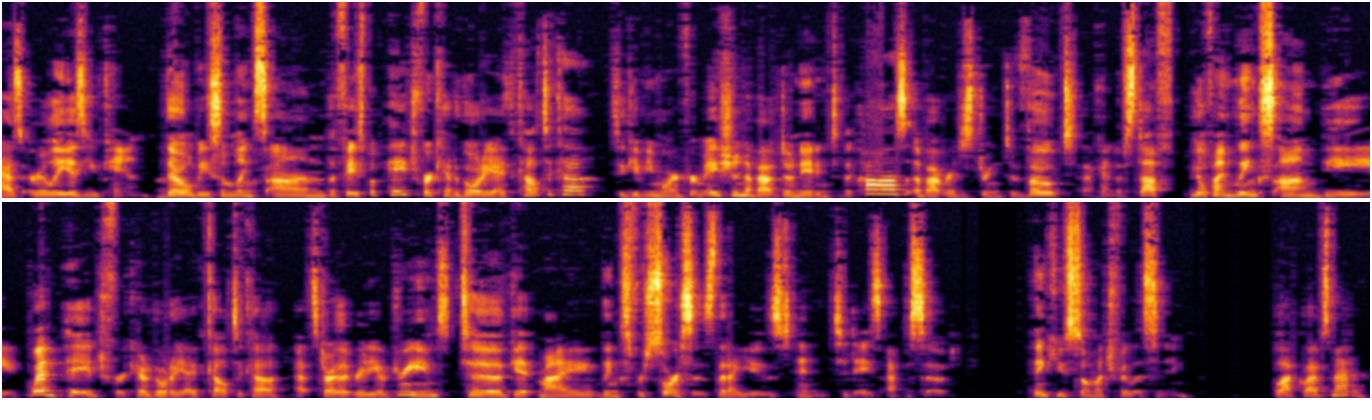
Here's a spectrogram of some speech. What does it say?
as early as you can. There will be some links on the Facebook page for Cerddoriaeth Celtica to give you more information about donating to the cause, about registering to vote, that kind of stuff. You'll find links on the web page for Cerddoriaeth Celtica at Starlight Radio Dreams to get my links for sources that I used in today's episode. Thank you so much for listening. Black Lives Matter.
